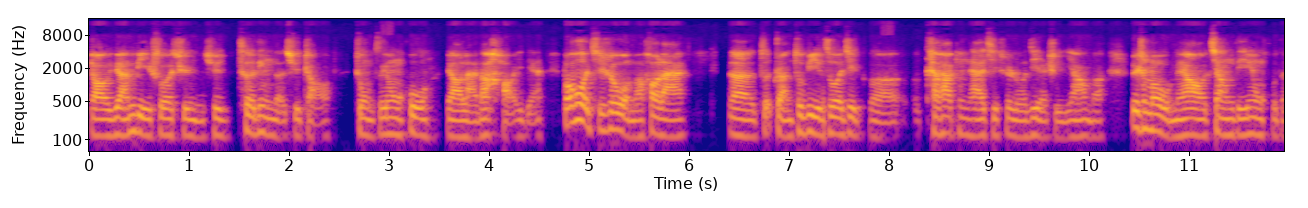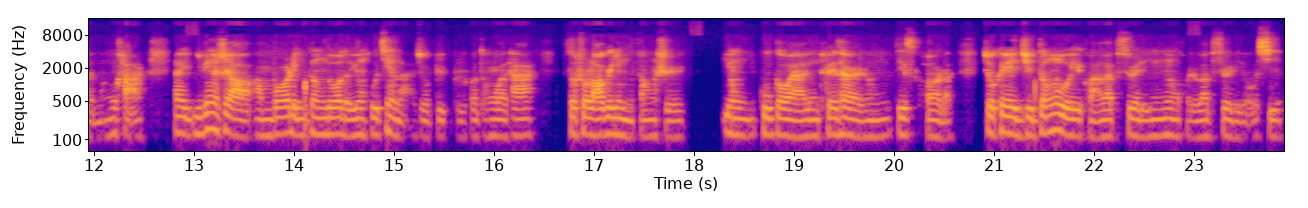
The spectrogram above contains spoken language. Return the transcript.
要远比说是你去特定的去找种子用户要来的好一点。包括其实我们后来。呃，做转 to B 做这个开发平台，其实逻辑也是一样的。为什么我们要降低用户的门槛？那一定是要 onboarding 更多的用户进来，就比比如说通过他 social login 的方式，用 Google 啊，用 Twitter，用 Discord，就可以去登录一款 Web3 的应用或者 Web3 的游戏。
